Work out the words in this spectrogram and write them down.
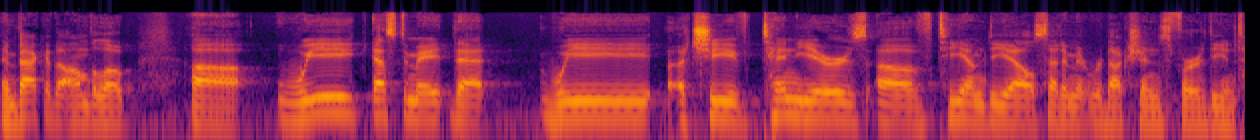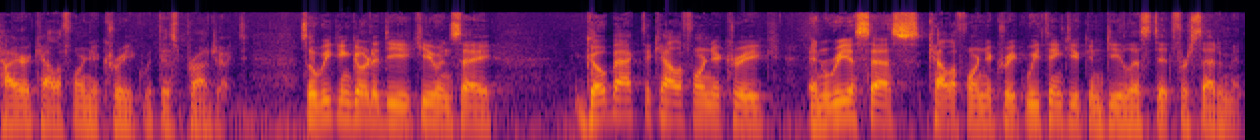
And back of the envelope, uh, we estimate that we achieved 10 years of TMDL sediment reductions for the entire California Creek with this project. So we can go to DEQ and say, go back to California Creek and reassess California Creek. We think you can delist it for sediment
